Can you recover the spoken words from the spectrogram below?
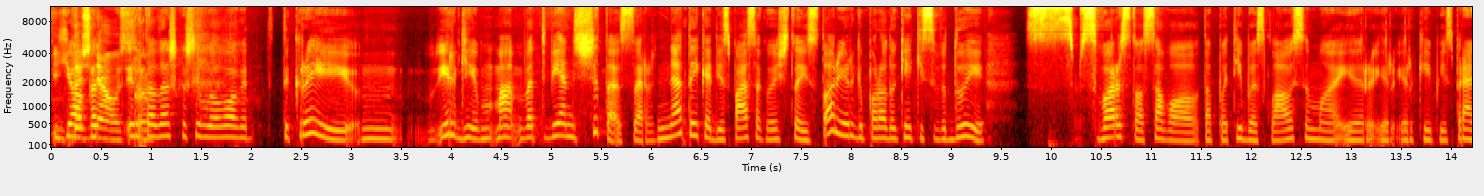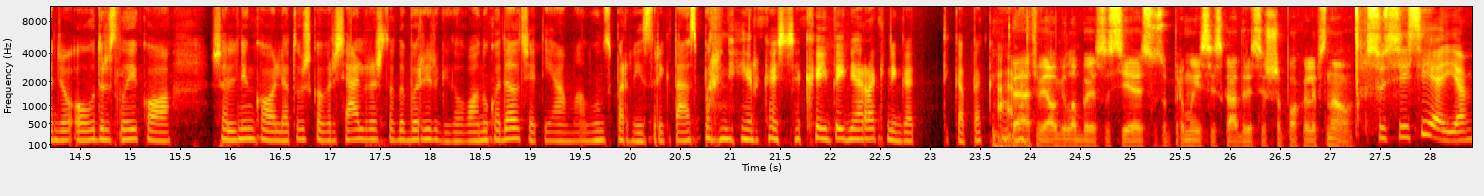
Jo, bet dažniausiai. ir tada aš kažkaip galvoju, kad tikrai mm, irgi, man, bet vien šitas, ar ne tai, kad jis pasakoja šitą istoriją, irgi parodo, kiek jis viduje svarsto savo tapatybės klausimą ir, ir, ir kaip jį sprendžia. O audris laiko šalninko lietuviško viršelį ir aš tada dabar irgi galvoju, nu kodėl čia tie malūnsparniai, reiktasparniai ir kas čia, kai tai nėra knyga tik apie karą. Bet vėlgi labai susijęs su pirmaisiais kadrais iš Apocalypse Now. Susisieja.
